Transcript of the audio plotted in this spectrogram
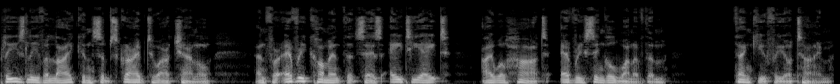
please leave a like and subscribe to our channel, and for every comment that says 88, I will heart every single one of them. Thank you for your time.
